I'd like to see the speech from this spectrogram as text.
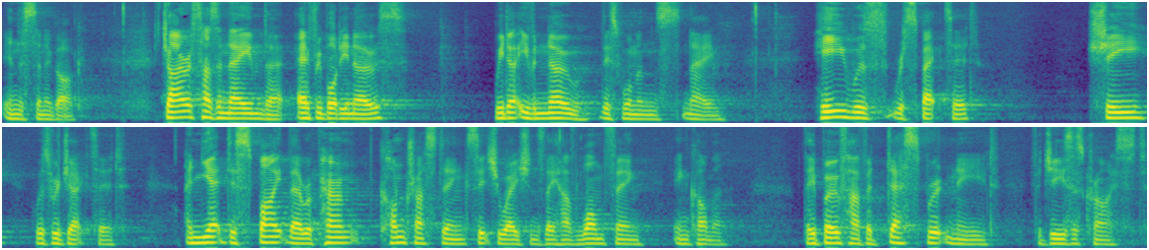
in the synagogue. Jairus has a name that everybody knows. We don't even know this woman's name. He was respected, she was rejected. And yet, despite their apparent contrasting situations, they have one thing in common. They both have a desperate need for Jesus Christ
